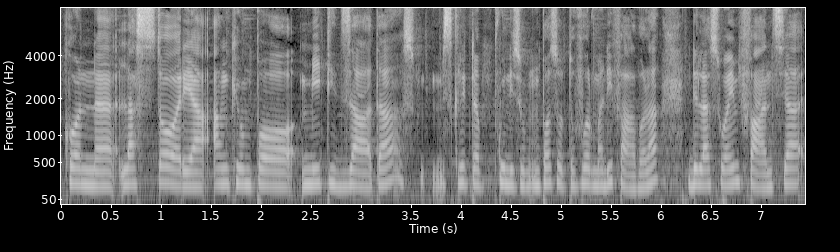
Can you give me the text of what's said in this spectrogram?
con la storia anche un po' mitizzata, scritta quindi un po' sotto forma di favola, della sua infanzia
